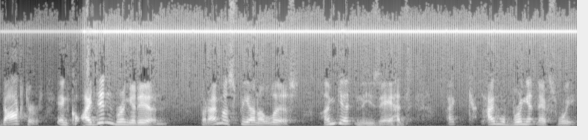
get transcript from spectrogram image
doctors, and I didn't bring it in, but I must be on a list. I'm getting these ads. I, I will bring it next week.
